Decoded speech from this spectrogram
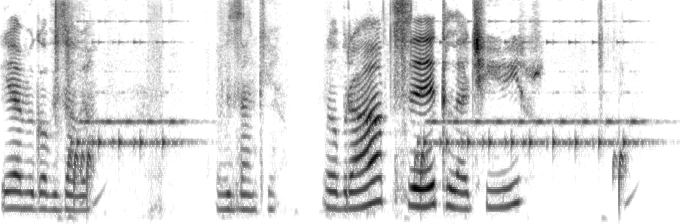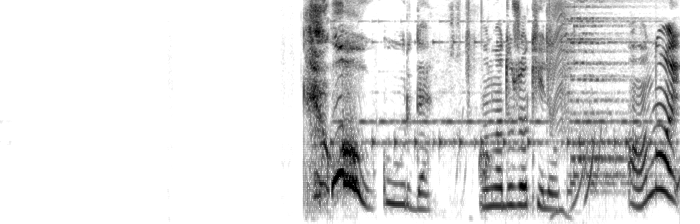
Jemy go, widzowie. Widzanki. Dobra, cyk, lecisz. Uuu, kurde. On ma dużo kilów. O, no i...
